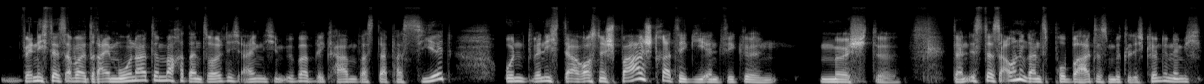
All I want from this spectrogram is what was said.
wenn ich das aber drei Monate mache, dann sollte ich eigentlich im Überblick haben, was da passiert. Und wenn ich daraus eine Sparstrategie entwickeln möchte, dann ist das auch ein ganz probates Mittel. Ich könnte nämlich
